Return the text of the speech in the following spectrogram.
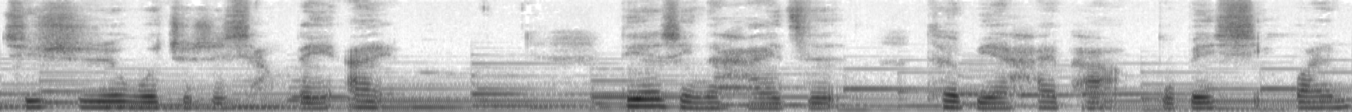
其实我只是想被爱。第二型的孩子特别害怕不被喜欢，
